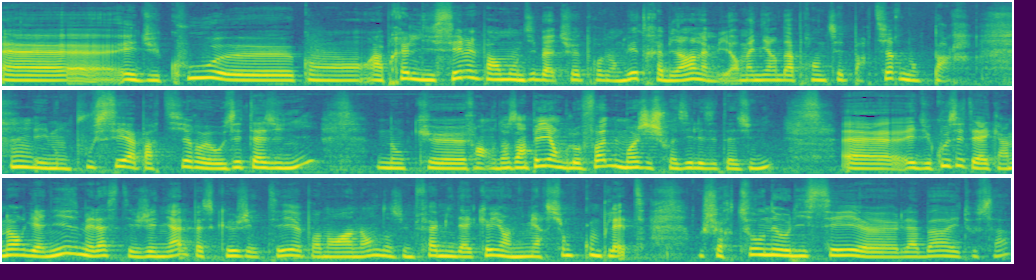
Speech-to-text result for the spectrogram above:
Euh, et du coup, euh, quand après le lycée, mes parents m'ont dit bah tu vas être prof d'anglais, très bien. La meilleure manière d'apprendre c'est de partir, donc pars. Mm. Et ils m'ont poussé à partir euh, aux États-Unis. Donc, euh, enfin, dans un pays anglophone, moi j'ai choisi les États-Unis. Euh, et du coup, c'était avec un organisme. Et là, c'était génial parce que j'étais euh, pendant un an dans une famille d'accueil en immersion complète, où je suis retournée au lycée euh, là-bas et tout ça.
